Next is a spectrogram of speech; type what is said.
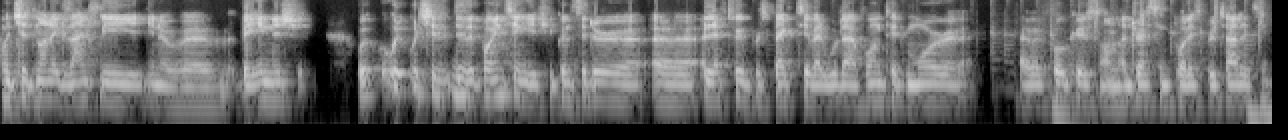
which is not exactly you know the, the initial which is disappointing if you consider uh, a left-wing perspective. I would have wanted more uh, focus on addressing police brutality.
